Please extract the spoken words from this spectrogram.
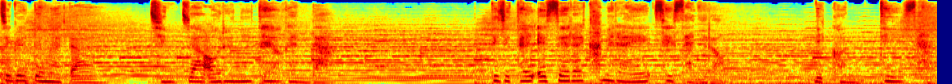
찍을 때마다 진짜 어른이 되어간다. 디지털 SLR 카메라의 세상으로 니콘 D3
